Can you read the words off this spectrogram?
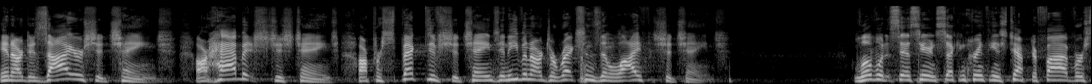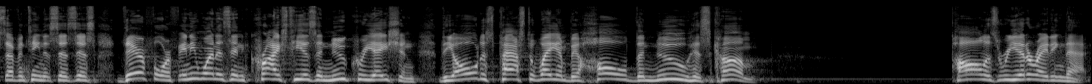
And our desires should change. Our habits should change. Our perspectives should change. And even our directions in life should change. Love what it says here in 2 Corinthians chapter 5 verse 17 it says this therefore if anyone is in Christ he is a new creation the old has passed away and behold the new has come Paul is reiterating that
